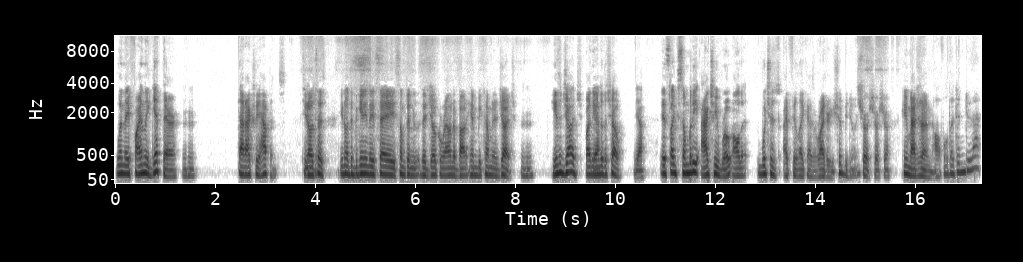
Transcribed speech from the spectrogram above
When they finally get there, Mhm. that actually happens. You know, it says you know at the beginning they say something they joke around about him becoming a judge. Mhm. He's a judge by the Yeah. end of the show. Yeah. It's like somebody actually wrote all that, which is I feel like as a writer you should be doing. Sure, sure, sure. Can you imagine a novel that didn't do that?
